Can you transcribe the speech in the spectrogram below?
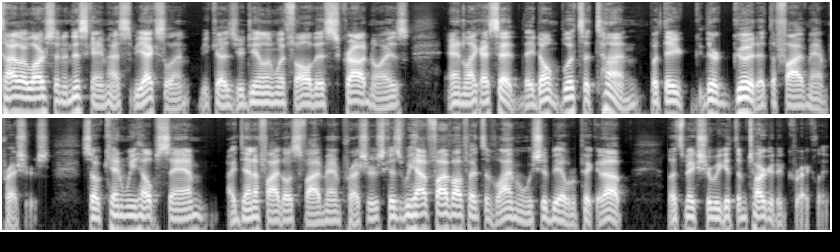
Tyler Larsen in this game has to be excellent because you're dealing with all this crowd noise. And like I said, they don't blitz a ton, but they they're good at the five man pressures. So can we help Sam identify those five man pressures? Because we have five offensive linemen, we should be able to pick it up let's make sure we get them targeted correctly.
